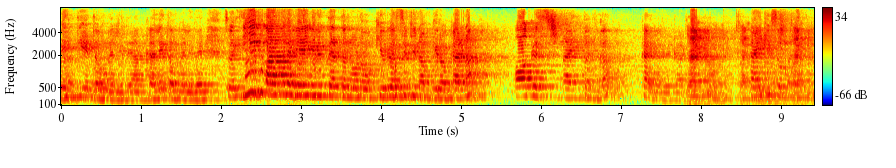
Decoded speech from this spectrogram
ವಿದ್ಯೆ ತಮ್ಮಲ್ಲಿದೆ ಆ ಕಲೆ ತಮ್ಮಲ್ಲಿದೆ. ಸೊ ಈ ಪಾತ್ರ ಹೇಗಿರುತ್ತೆ ಅಂತ ನೋಡೋ ಕ್ಯೂರಿಯಾಸಿಟಿ ನಮಗಿರೋ ಕಾರಣ ಆಗಸ್ಟ್ ನೈನ್ ತನಕ ಕಾಯ್ದಿರಬೇಕಾಗುತ್ತೆ ಥ್ಯಾಂಕ್ ಯು ಸೊ you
